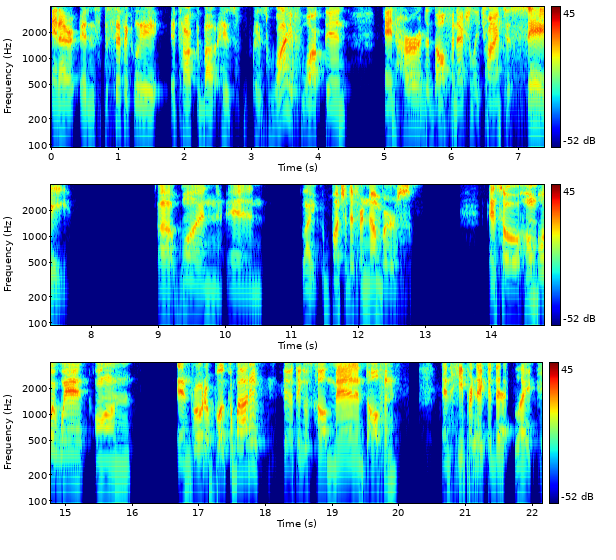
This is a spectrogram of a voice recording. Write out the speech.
and I and specifically it talked about his his wife walked in and heard the dolphin actually trying to say uh one and like a bunch of different numbers. And so homeboy went on and wrote a book about it. I think it was called Man and Dolphin. And he predicted that like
